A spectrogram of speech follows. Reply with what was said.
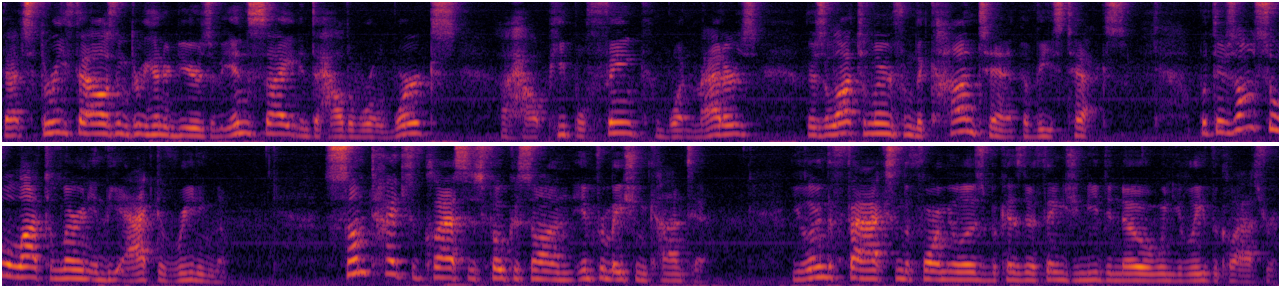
That's 3,300 years of insight into how the world works, uh, how people think, what matters. There's a lot to learn from the content of these texts, but there's also a lot to learn in the act of reading them. Some types of classes focus on information content. You learn the facts and the formulas because they're things you need to know when you leave the classroom.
